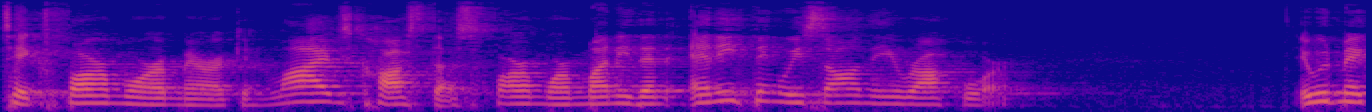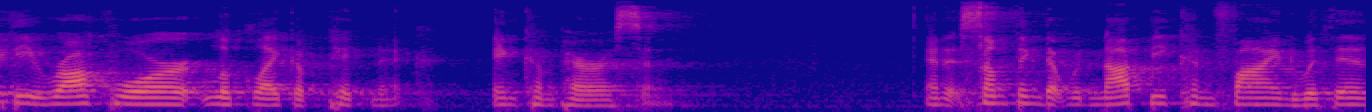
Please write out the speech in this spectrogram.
take far more American lives, cost us far more money than anything we saw in the Iraq War. It would make the Iraq War look like a picnic in comparison. And it's something that would not be confined within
